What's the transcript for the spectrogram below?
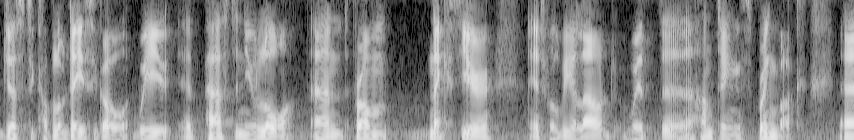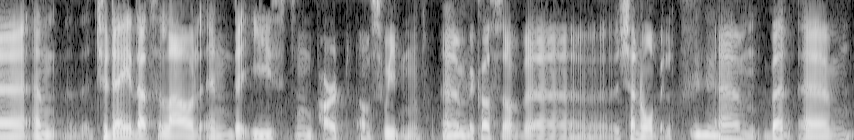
just a couple of days ago, we it passed a new law, and from next year it will be allowed with uh, hunting springbuck. Uh, and today that's allowed in the eastern part of Sweden um, because of uh, Chernobyl. Um, but um,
